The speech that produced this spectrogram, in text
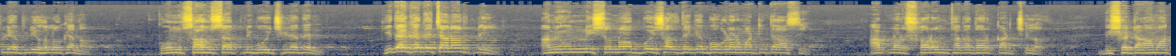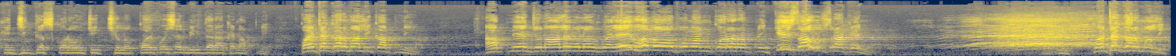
পিড়ে হলো কেন? কোন সাহসে আপনি বই ছিঁড়ে দেন? কি দেখাতে চান আপনি? আমি উনিশশো নব্বই সাল থেকে বগুড়ার মাটিতে আসি আপনার স্মরণ থাকা দরকার ছিল। বিষয়টা আমাকে জিজ্ঞাসা করা উচিত ছিল, কয় পয়সার বিদ্যা রাখেন আপনি? কয় টাকার মালিক আপনি? আপনি একজন আলেম এইভাবে অপমান করার আপনি কি সাহস রাখেন? কয় টাকার মালিক?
